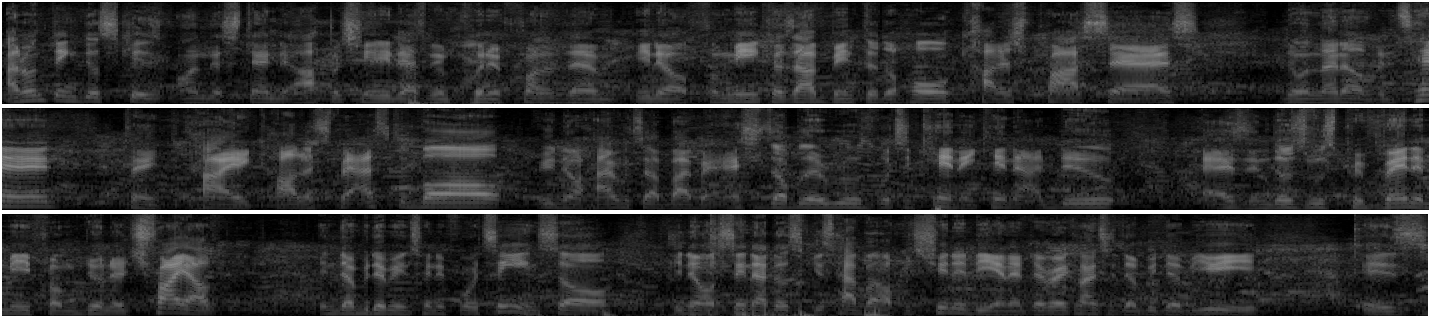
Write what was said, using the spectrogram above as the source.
I don't think those kids understand the opportunity that's been put in front of them. You know, for me, because I've been through the whole college process, doing letter of intent, playing high college basketball, you know, having to abide by NCAA rules, what you can and cannot do, as in those rules prevented me from doing a tryout in WWE in 2014. So, you know, seeing that those kids have an opportunity and a direct line to WWE is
